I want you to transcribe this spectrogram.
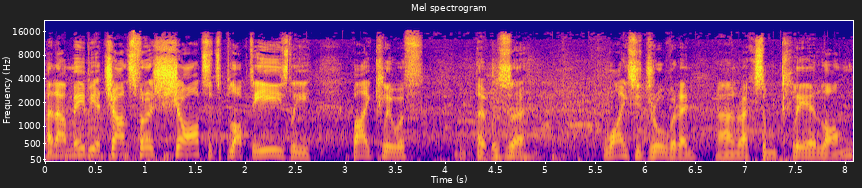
And now maybe a chance for a shot. It's blocked easily by Cleworth. It was uh, White who drove it in, and Wrexham clear long,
